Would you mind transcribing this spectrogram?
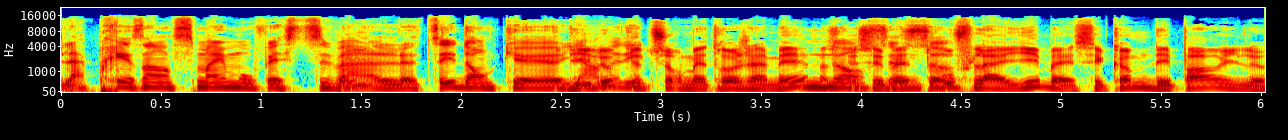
la présence même au festival. tu sais. Donc, euh, il des y en a looks des... que tu remettras jamais parce Non, que c'est ça. trop flyé. Ben, c'est comme des pailles.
